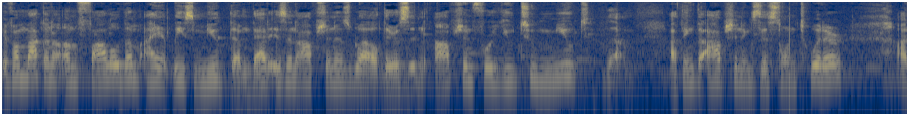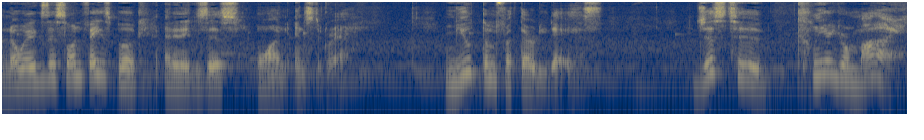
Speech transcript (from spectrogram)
If I'm not going to unfollow them, I at least mute them. That is an option as well. There's an option for you to mute them. I think the option exists on Twitter. I know it exists on Facebook and it exists on Instagram. Mute them for 30 days just to clear your mind.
